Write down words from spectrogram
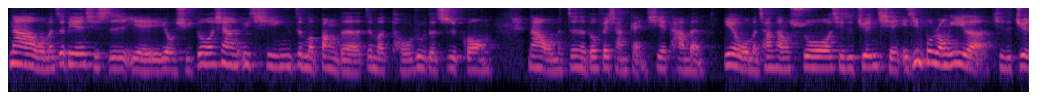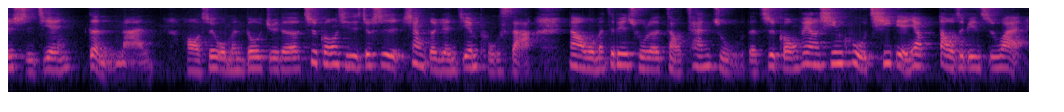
那我们这边其实也有许多像玉清这么棒的、这么投入的志工，那我们真的都非常感谢他们，因为我们常常说，其实捐钱已经不容易了，其实捐时间更难。哦，所以我们都觉得志工其实就是像个人间菩萨。那我们这边除了早餐组的志工非常辛苦，七点要到这边之外，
